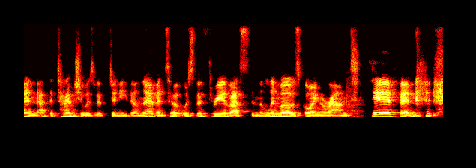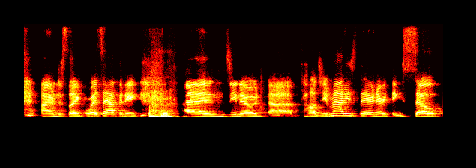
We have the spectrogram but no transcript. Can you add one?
and at the time she was with Denis Villeneuve. And so it was the three of us in the limos going around TIFF. And I'm just like, what's happening? and, you know, uh, Paul Giamatti's there and everything. So,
